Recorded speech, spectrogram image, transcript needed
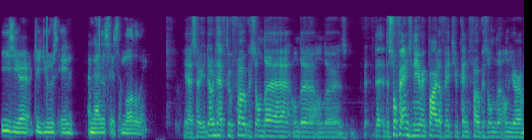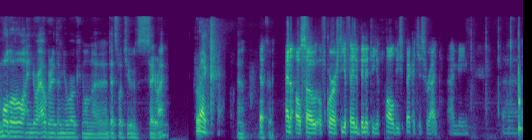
easier to use in analysis and modeling. Yeah, so you don't have to focus on the on the on the the, the software engineering part of it. You can focus on the on your model and your algorithm you're working on. Uh, that's what you say, right? Correct. Yeah. yeah. Okay. And also, of course, the availability of all these packages, right? I mean, uh,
